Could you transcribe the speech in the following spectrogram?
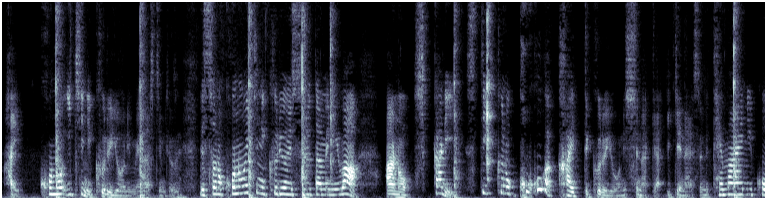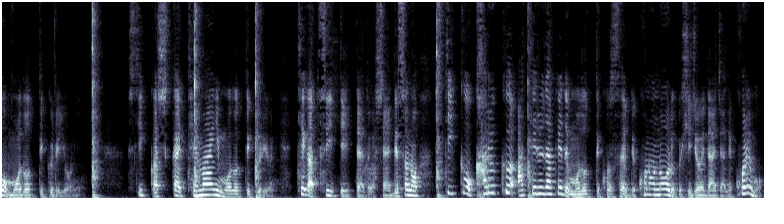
はい。この位置に来るように目指してみてください。で、そのこの位置に来るようにするためには、あの、しっかりスティックのここが返ってくるようにしなきゃいけないですよね。手前にこう戻ってくるように。スティックはしっかり手前に戻ってくるように。手がついていったりとかしない。で、そのスティックを軽く当てるだけで戻ってこさせるという、この能力非常に大事なんで、これも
